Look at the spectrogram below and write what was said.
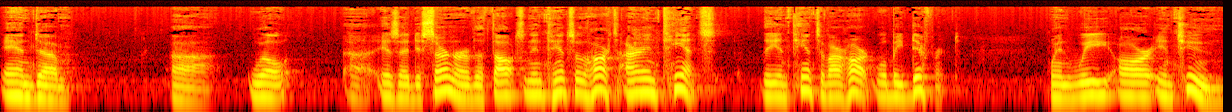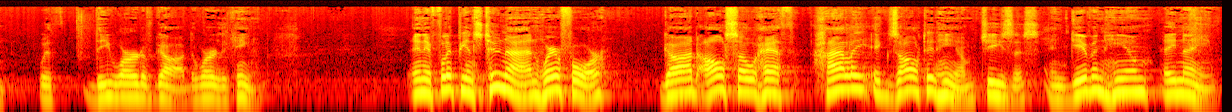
And um, uh, will uh, is a discerner of the thoughts and intents of the hearts. Our intents, the intents of our heart, will be different when we are in tune with the Word of God, the Word of the kingdom. And in Philippians 2 9, wherefore God also hath highly exalted him, Jesus, and given him a name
